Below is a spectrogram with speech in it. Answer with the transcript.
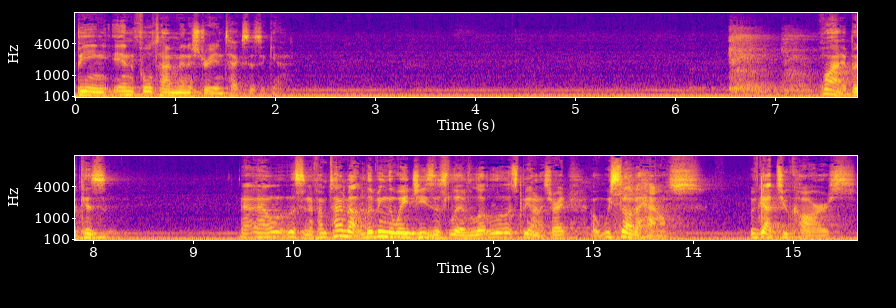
being in full time ministry in Texas again. Why? Because, now, listen, if I'm talking about living the way Jesus lived, let's be honest, right? We still have a house, we've got two cars.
